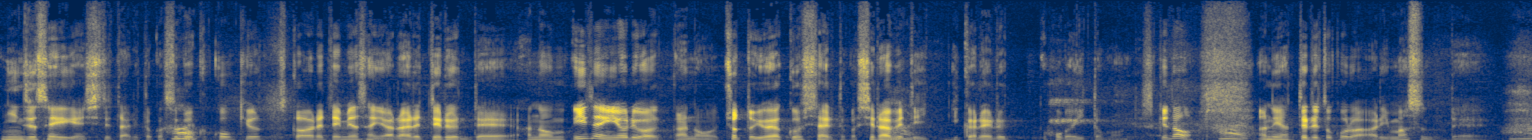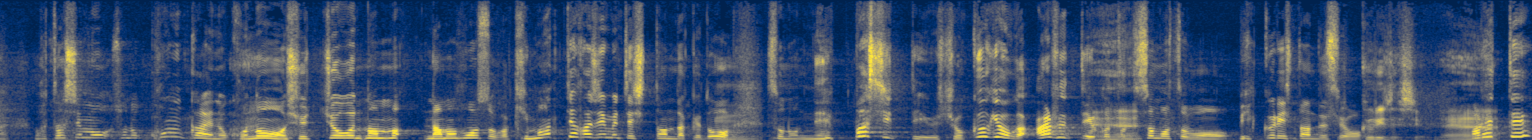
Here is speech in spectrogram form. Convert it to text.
人数制限してたりとかすごくこう気を使われて皆さんやられてるんで、あの以前よりはあのちょっと予約をしたりとか調べてい,、はいかれる方がいいと思うんですけどはいあのやってるところはありますので。はい、私もその今回のこの出張生,、生放送が決まって初めて知ったんだけど、うんその熱波師っていう職業があるっていうことにねそもそもびっくりしたんですよ。びっくりですよね。あれって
